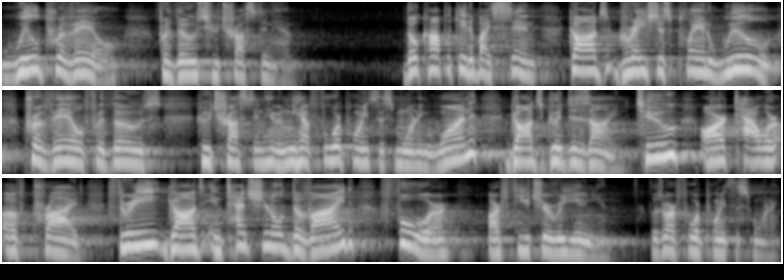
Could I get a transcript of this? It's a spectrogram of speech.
will prevail for those who trust in Him. Though complicated by sin, God's gracious plan will prevail for those who trust in Him. And we have four points this morning one, God's good design. Two, our tower of pride. Three, God's intentional divide. Four, our future reunion. Those are our four points this morning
